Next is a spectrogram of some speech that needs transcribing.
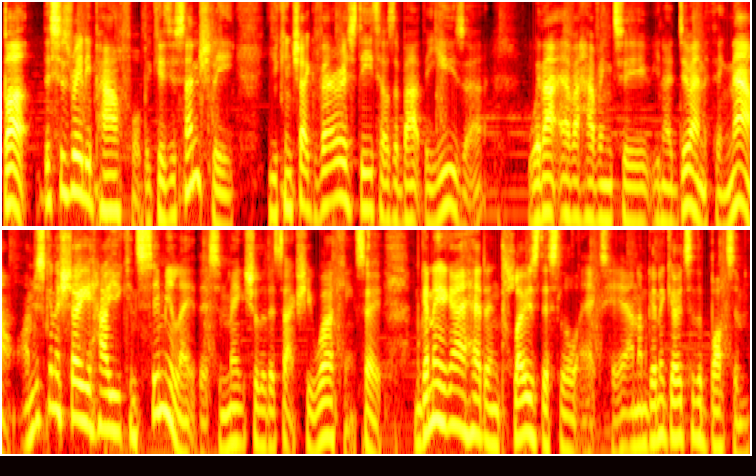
But this is really powerful because essentially you can check various details about the user without ever having to, you know, do anything. Now, I'm just going to show you how you can simulate this and make sure that it's actually working. So I'm going to go ahead and close this little X here, and I'm going to go to the bottom.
